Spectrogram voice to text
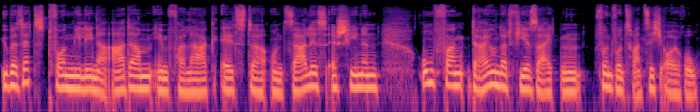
Übersetzt von Milena Adam im Verlag Elster und Salis erschienen. Umfang 304 Seiten, 25 Euro.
